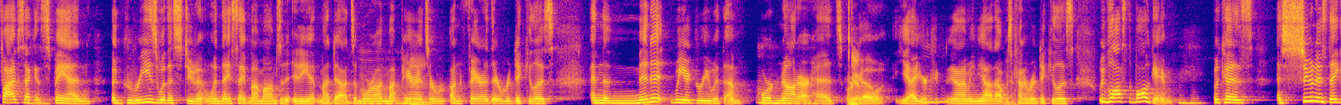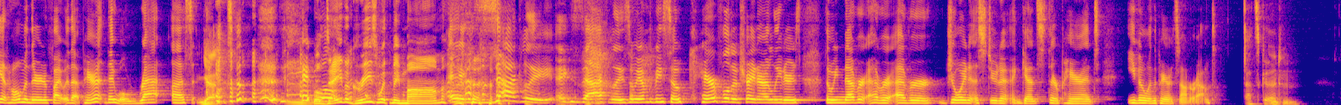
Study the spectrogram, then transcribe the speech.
five second mm-hmm. span, agrees with a student when they say my mom's an idiot, my dad's a moron, my parents mm. are unfair, they're ridiculous. And the minute we agree with them or mm-hmm. nod our heads or yep. go, yeah, you're, mm-hmm. yeah, I mean, yeah, that was yeah. kind of ridiculous. We've lost the ball game mm-hmm. because as soon as they get home and they're in a fight with that parent, they will rat us yeah. out. well, Dave agrees with me, mom. exactly, exactly. So we have to be so careful to train our leaders that we never, ever, ever join a student against their parent, even when the parent's not around. That's good. Mm-hmm.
